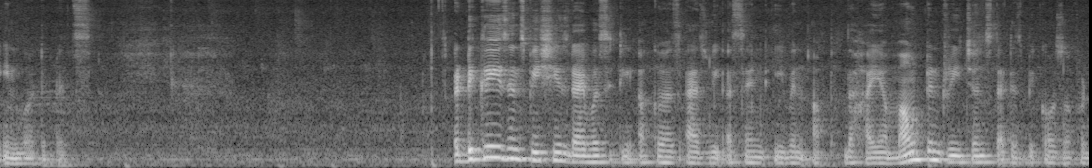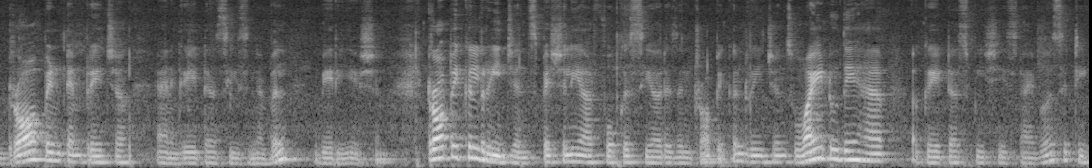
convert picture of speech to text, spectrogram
invertebrates. A decrease in species diversity occurs as we ascend even up the higher mountain regions that is because of a drop in temperature and greater seasonable variation. Tropical regions, especially our focus here is in tropical regions. Why do they have a greater species diversity?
